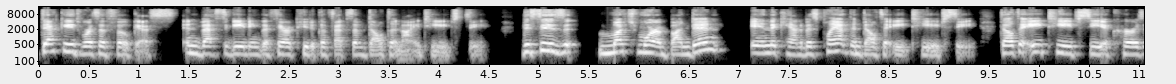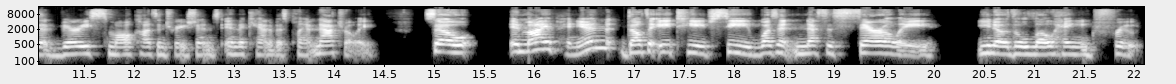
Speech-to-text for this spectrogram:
decades worth of focus, investigating the therapeutic effects of delta 9 THC. This is much more abundant in the cannabis plant than delta 8 THC. Delta 8 THC occurs at very small concentrations in the cannabis plant naturally. So, in my opinion, delta 8 THC wasn't necessarily, you know, the low-hanging fruit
